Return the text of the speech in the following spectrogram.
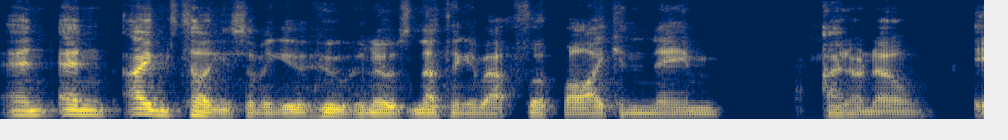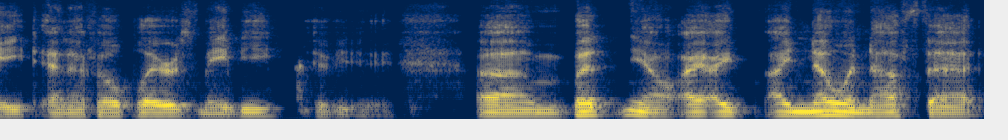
and and I'm telling you something who knows nothing about football. I can name, I don't know, eight NFL players, maybe. If you, um, but you know, I, I I know enough that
